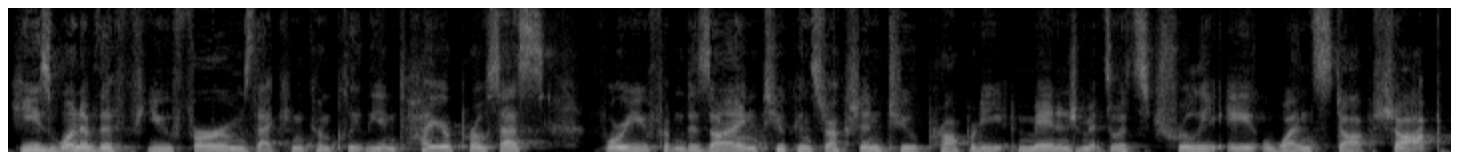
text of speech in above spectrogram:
He's one of the few firms that can complete the entire process for you from design to construction to property management. So it's truly a one stop shop.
